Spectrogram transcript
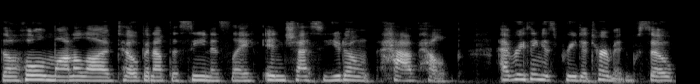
the whole monologue to open up the scene is like in chess you don't have help everything is predetermined so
